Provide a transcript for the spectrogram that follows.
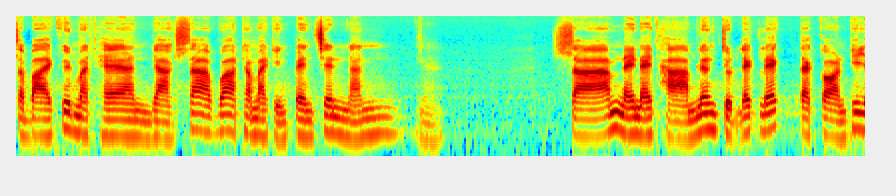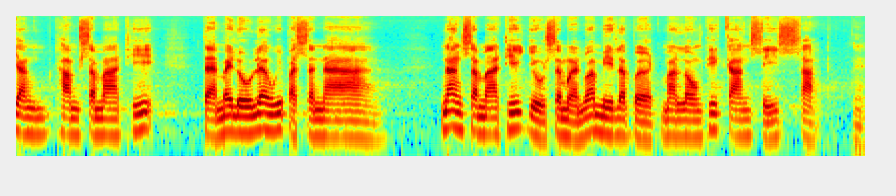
สบายขึ้นมาแทน อยากทราบว่าทำไมถึงเป็นเช่นนั้นนะ สามไหนไหนถามเรื่องจุดเล็กๆ แต่ก่อนที่ยังทำสมาธิ แต่ไม่รู้เรื่องวิปัสสนา นั่งสมาธิอยู่เสมือนว่ามีระเบิดมาลงที่กลางศีรษะนะ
